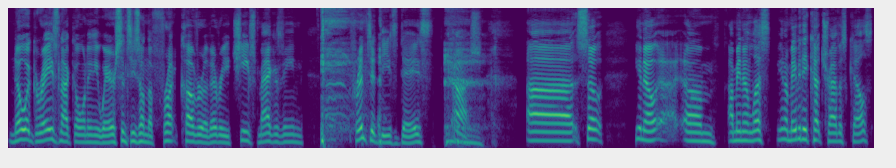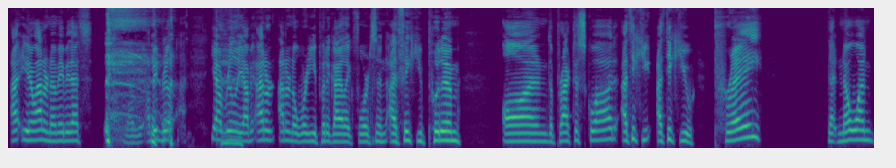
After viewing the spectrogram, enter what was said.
Noah Gray's not going anywhere since he's on the front cover of every Chiefs magazine printed these days. Gosh. Uh, so you know, uh, um, I mean, unless you know, maybe they cut Travis Kelce. I, you know, I don't know. Maybe that's. you know, I mean, real, yeah, really. I mean, I don't, I don't know where you put a guy like Fortson. I think you put him on the practice squad. I think you, I think you pray that no one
